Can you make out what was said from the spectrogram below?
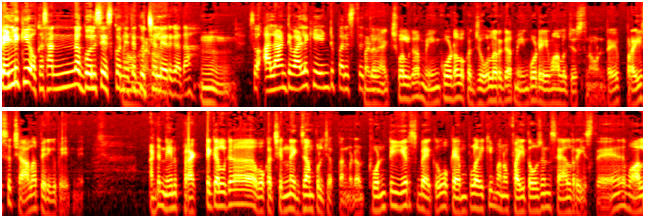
పెళ్ళికి ఒక సన్న గొలుసు వేసుకొని అయితే కూర్చోలేరు కదా. సో అలాంటి వాళ్ళకి ఏంటి పరిస్థితి? మేడం యాక్చువల్గా మేము కూడా ఒక జ్యువెలర్గా మేము కూడా ఏం ఆలోచిస్తున్నాం అంటే ప్రైస్ చాలా పెరిగిపోయింది. అంటే నేను ప్రాక్టికల్గా ఒక చిన్న ఎగ్జాంపుల్ చెప్తాను మేడం. ట్వంటీ ఇయర్స్ బ్యాక్ ఒక ఎంప్లాయీకి మనం ఫైవ్ థౌజండ్ శాలరీ ఇస్తే వాళ్ళ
